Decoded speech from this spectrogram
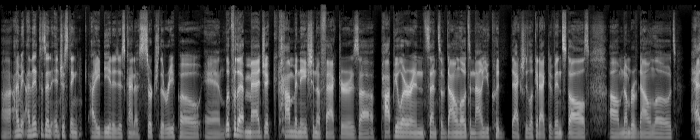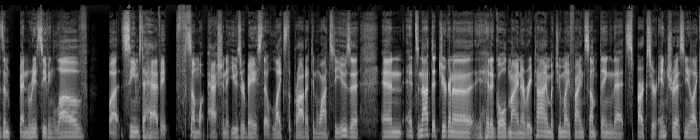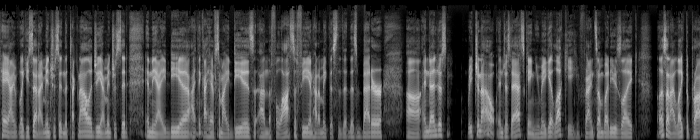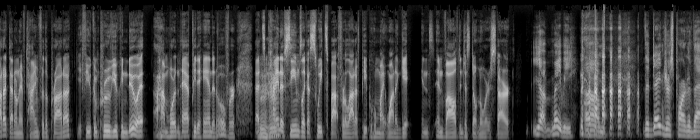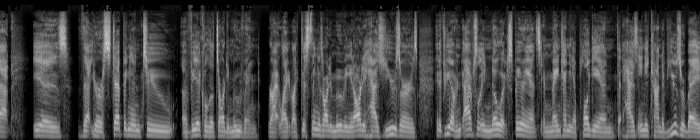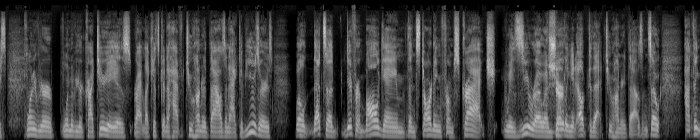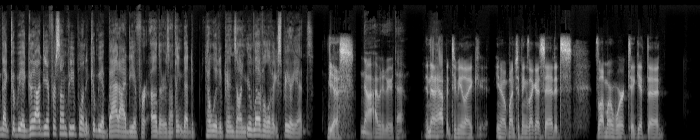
Uh, I mean, I think it's an interesting idea to just kind of search the repo and look for that magic combination of factors, uh, popular in sense of downloads, and now you could actually look at active installs, um, number of downloads, hasn't been receiving love, but seems to have a somewhat passionate user base that likes the product and wants to use it. And it's not that you're going to hit a gold mine every time, but you might find something that sparks your interest and you're like, "Hey, I'm like you said, I'm interested in the technology, I'm interested in the idea. I think I have some ideas on the philosophy and how to make this this better." Uh, and then just reaching out and just asking. You may get lucky. You find somebody who's like, listen, I like the product. I don't have time for the product. If you can prove you can do it, I'm more than happy to hand it over. That Mhm. kind of seems like a sweet spot for a lot of people who might want to get in, involved and just don't know where to start. Yeah, maybe. Um, the dangerous part of that is that you're stepping into a vehicle that's already moving, right? Like like this thing is already moving. It already has users, and if you have absolutely no experience in maintaining a plugin that has any kind of user base, one of your one of your criteria is right, like it's going to have two hundred thousand active users. Well, that's a different ball game than starting from scratch with zero and Sure. building it up to that 200,000. So I think that could be a good idea for some people and it could be a bad idea for others. I think that de- totally depends on your level of experience. yes, No, I would agree with that. and that happened to me like you know a bunch of things like i said it's it's a lot more work to get the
